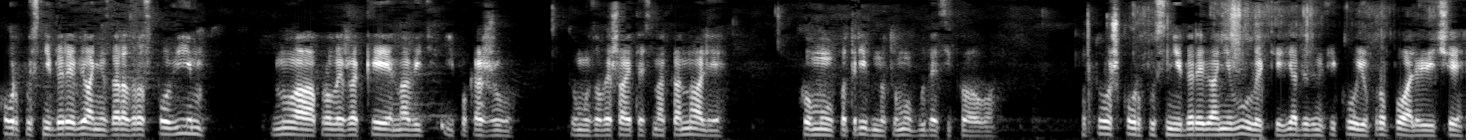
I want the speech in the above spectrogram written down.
корпусні дерев'яні зараз розповім. Ну а про лежаки навіть і покажу. Тому залишайтесь на каналі. Кому потрібно, тому буде цікаво. Отож, корпусні дерев'яні вулики я дезінфікую, пропалюючи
